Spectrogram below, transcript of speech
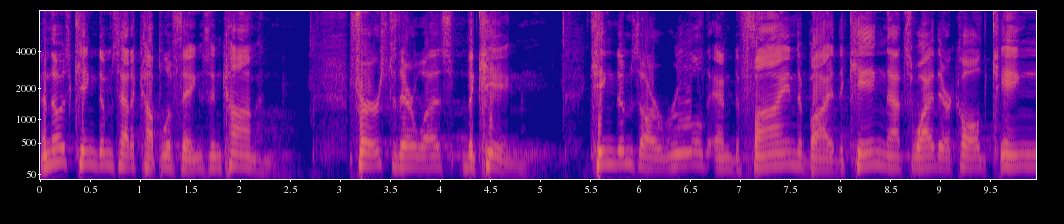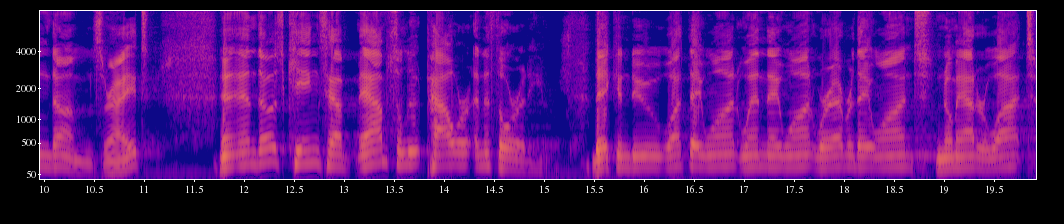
And those kingdoms had a couple of things in common. First, there was the king. Kingdoms are ruled and defined by the king. That's why they're called kingdoms, right? And, those kings have absolute power and authority. They can do what they want, when they want, wherever they want, no matter what.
